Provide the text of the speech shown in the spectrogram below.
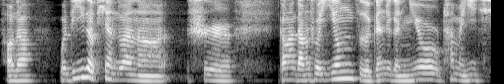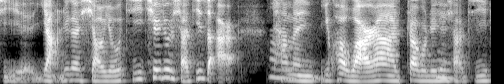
好的，我第一个片段呢是刚才咱们说英子跟这个妞他们一起养这个小油鸡，其实就是小鸡仔儿，他们一块玩啊，照顾这些小鸡。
